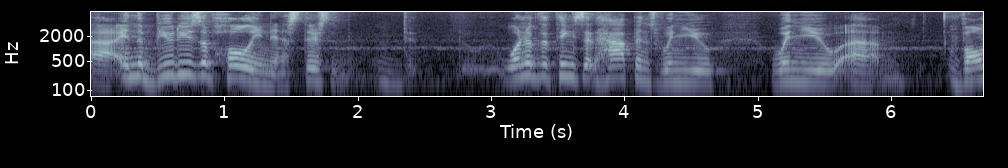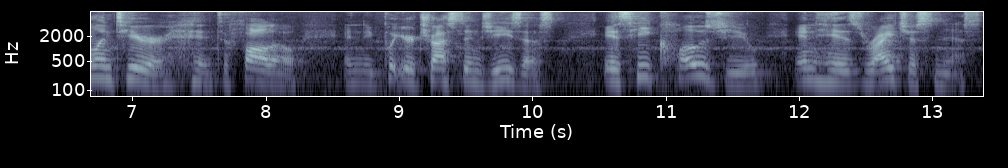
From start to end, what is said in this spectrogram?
Uh, in the beauties of holiness, there's one of the things that happens when you when you um, volunteer to follow and you put your trust in Jesus is He clothes you in His righteousness.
